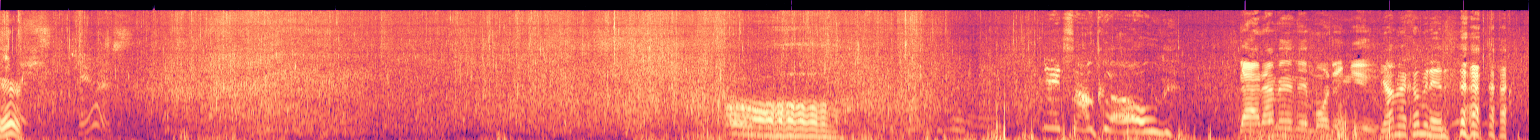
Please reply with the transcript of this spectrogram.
Cheers. Cheers. Oh, it's so cold. Dad, I'm in it more than you. Yeah, I'm not coming in.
